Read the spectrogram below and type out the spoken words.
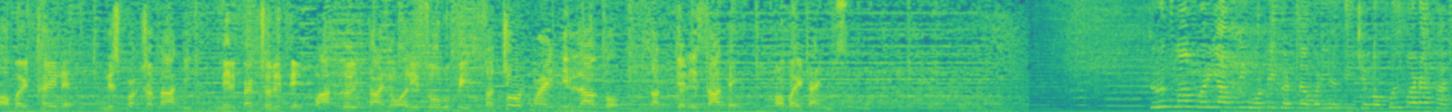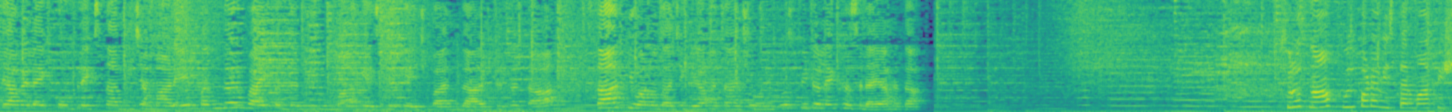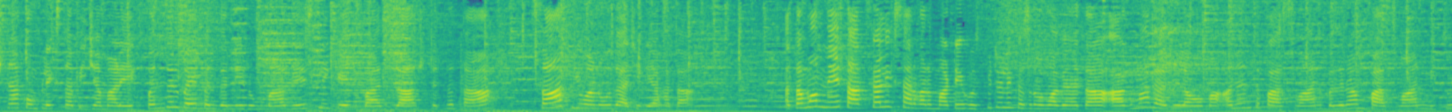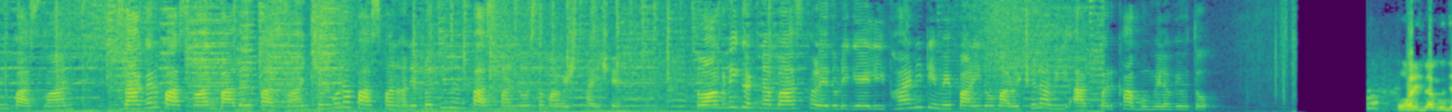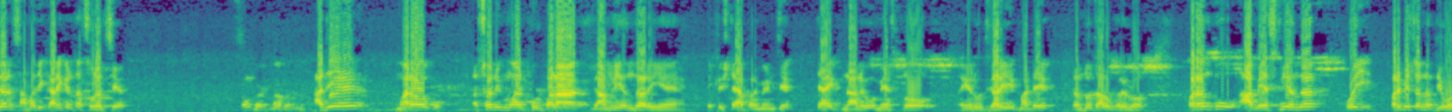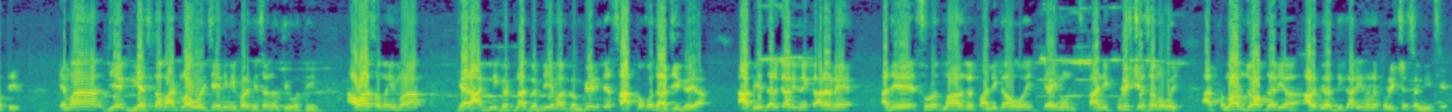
અભય થઈને નિષ્પક્ષતાથી, નિરપેક્ષ રીતે વાસ્તવિકતાનો અરીસો રૂપી સચોટ માહિતી લાવતો સત્યની સાથે અભય ટાઈમ્સ. સુરતમાં ફરી આગની મોટી ઘટના બની હતી જેમાં ફૂલપાડા ખાતે આવેલા એક કોમ્પ્લેક્સના બીજા માળે પંદર બાય પંદરની રૂમમાં ગેસ લીકેજ બાદ બ્લાસ્ટ થતા સાત યુવાનો દાજી ગયા હતા જેઓને હોસ્પિટલે ખસેડાયા હતા. સુરતના ફૂલપાડા વિસ્તારમાં ક્રિષ્ના કોમ્પ્લેક્સના બીજા માળે એક પંદર બાય પંદરની રૂમમાં ગેસ લીકેજ બાદ બ્લાસ્ટ થતા સાત યુવાનો દાઝી ગયા હતા. આ તમામને તાત્કાલિક સારવાર માટે હોસ્પિટલે ખસેડવામાં આવ્યા હતા. આગમાં દાઝેલાઓમાં અનંત પાસવાન, બલરામ પાસવાન, મિથુન પાસવાન, સાગર પાસવાન, બાદલ પાસવાન, ચંગોરા પાસવાન અને પ્રદ્યુમન પાસવાનનો સમાવેશ થાય છે. તો આગની ઘટના બાદ સ્થળે દોડી ગયેલી ફાયરની ટીમે પાણીનો મારો ચલાવી આગ પર કાબુ મેળવ્યો હતો. હું હરીશભાઈ ગુજર સામાજિક કાર્યકર્તા સુરત શહેર. આજે મારો અશ્વની કુમાર ફૂલપાડા ગામની અંદર અહીંયા કૃષ્ણા એપાર્ટમેન્ટ છે. ત્યાં એક નાનો એવો મેસનો અહીંયા રોજગારી માટે ધંધો ચાલુ કરેલો. પરંતુ આ મેસની અંદર કોઈ પરમિશન નથી હોતી. એમાં જે ગેસના બાટલા હોય છે એની બી પરમિશન નથી હોતી. આવા સમયમાં જ્યારે આગની ઘટના ઘટી એમાં ગંભીર રીતે સાત લોકો દાઝી ગયા. આ બેદરકારીને કારણે આજે સુરત મહાનગરપાલિકા હોય કે અહીંનું સ્થાનિક પોલીસ સ્ટેશન હોય આ તમામ જવાબદારી આરોગ્ય અધિકારી અને પોલીસ સ્ટેશનની છે.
